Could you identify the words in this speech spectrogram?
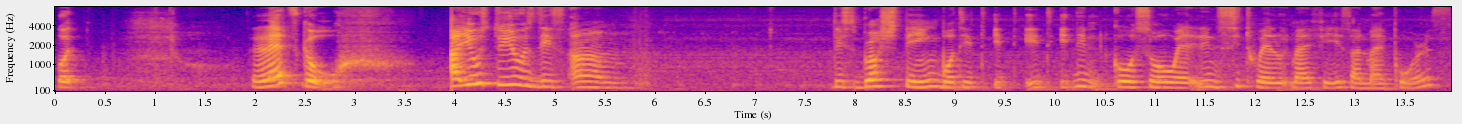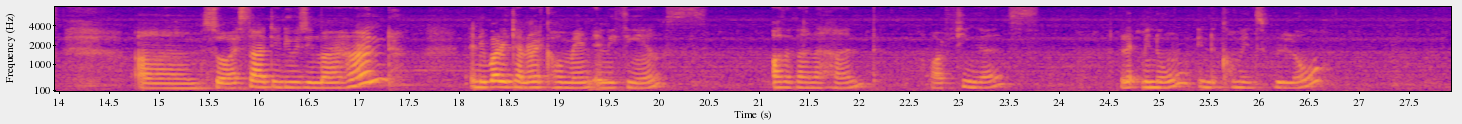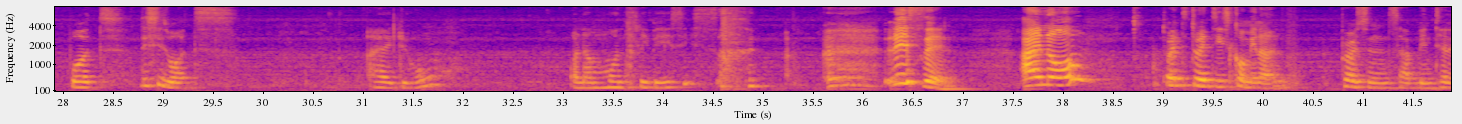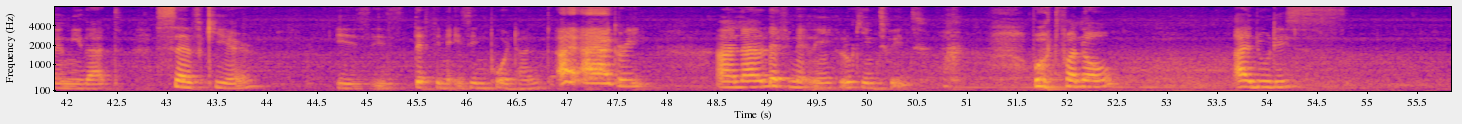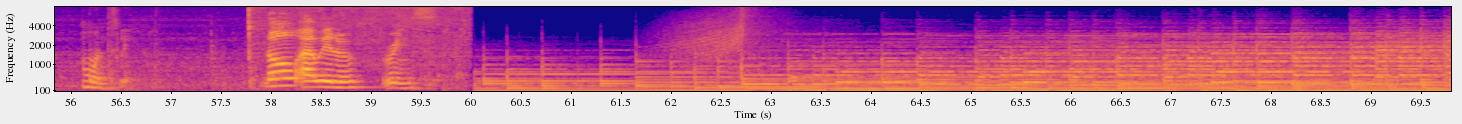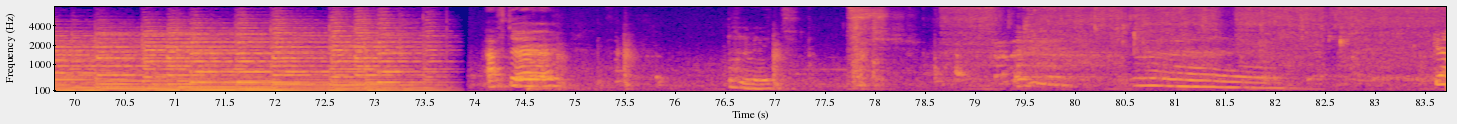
But let's go. I used to use this um this brush thing but it, it, it, it didn't go so well, it didn't sit well with my face and my pores. Um, so I started using my hand. Anybody can recommend anything else other than a hand or fingers? Let me know in the comments below. But this is what I do on a monthly basis. Listen I know 2020 is coming on persons have been telling me that self-care is is definite is important. I, I agree. And I'll definitely look into it. But for now I do this monthly. Now I will rinse.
